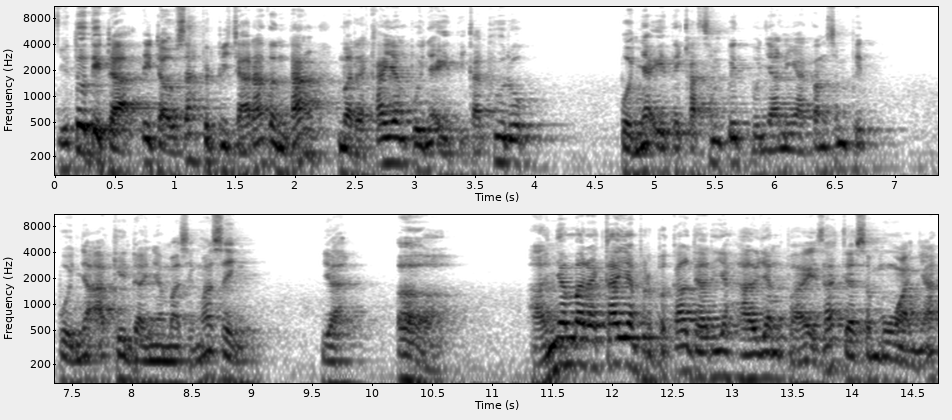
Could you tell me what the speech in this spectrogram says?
Itu tidak tidak usah berbicara tentang mereka yang punya etikat buruk, punya etikat sempit, punya niatan sempit, punya agendanya masing-masing. Ya, uh, hanya mereka yang berbekal dari hal yang baik saja semuanya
